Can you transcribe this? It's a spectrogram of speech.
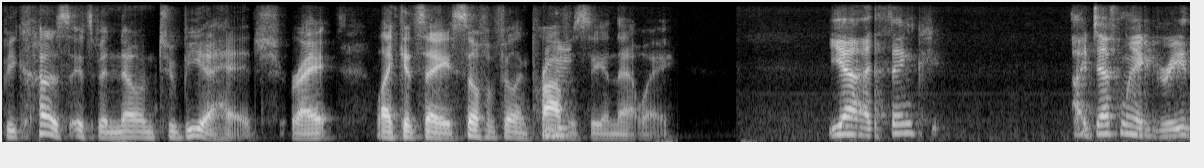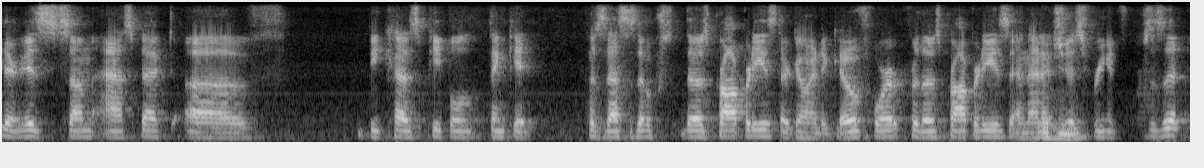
because it's been known to be a hedge, right? Like it's a self-fulfilling prophecy in that way. Yeah, I think I definitely agree. There is some aspect of because people think it possesses those, those properties, they're going to go for it for those properties, and then it Mhm. just reinforces it.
